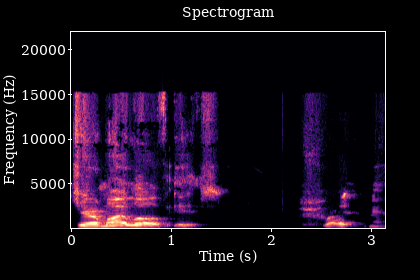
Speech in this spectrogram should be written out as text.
Jeremiah Love is. Right? Yeah.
